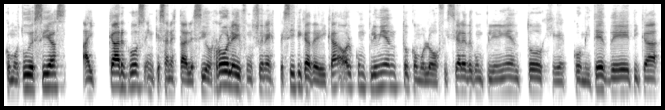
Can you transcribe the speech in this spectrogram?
Como tú decías, hay cargos en que se han establecido roles y funciones específicas dedicados al cumplimiento, como los oficiales de cumplimiento, comités de ética,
